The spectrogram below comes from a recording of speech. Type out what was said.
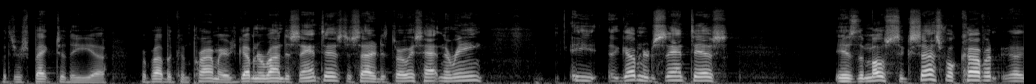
with respect to the uh, Republican primaries. Governor Ron DeSantis decided to throw his hat in the ring. He, Governor DeSantis is the most successful uh,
